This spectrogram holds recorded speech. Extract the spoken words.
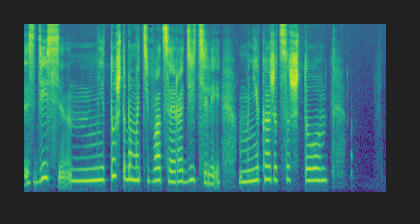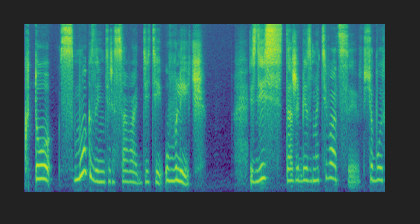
здесь не то чтобы мотивация родителей. Мне кажется, что кто смог заинтересовать детей, увлечь, Здесь даже без мотивации все будет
